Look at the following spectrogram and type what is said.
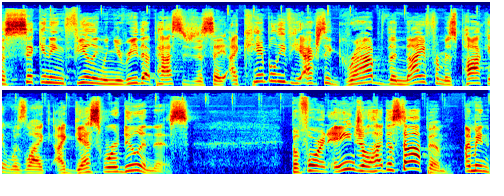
a sickening feeling when you read that passage to say, I can't believe he actually grabbed the knife from his pocket and was like, I guess we're doing this. Before an angel had to stop him. I mean,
